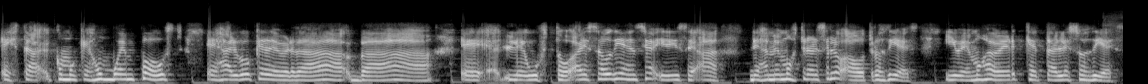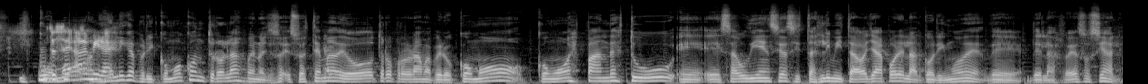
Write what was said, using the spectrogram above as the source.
está, como que es un buen post, es algo que de verdad va, eh, le gustó a esa audiencia y dice, ah, déjame mostrárselo a otros 10 y vemos a ver qué tal esos 10. Entonces, ah, mira. pero ¿y cómo controlas? Bueno, eso, eso, es tema de otro programa, pero ¿cómo, cómo expandes tú eh, esa audiencia si estás limitado ya por el algoritmo de, de las redes sociales?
